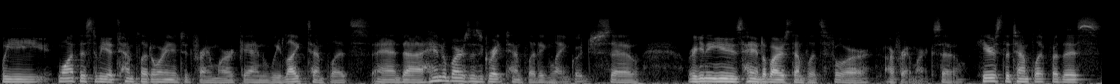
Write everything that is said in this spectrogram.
we want this to be a template-oriented framework, and we like templates, and uh, Handlebars is a great templating language, so we're going to use Handlebars templates for our framework. So here's the template for this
